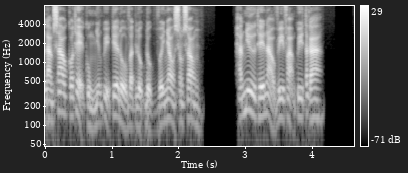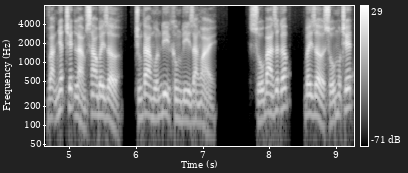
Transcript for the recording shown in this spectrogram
làm sao có thể cùng những quỷ kia đồ vật lục đục với nhau song song? Hắn như thế nào vi phạm quy tắc ca vạn nhất chết làm sao bây giờ, chúng ta muốn đi không đi ra ngoài. Số ba rất gấp, bây giờ số một chết,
